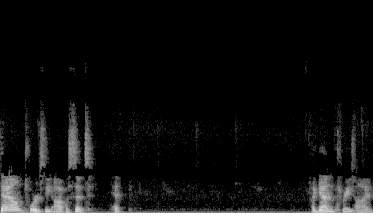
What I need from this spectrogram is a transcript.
down towards the opposite hip. Again, three times.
